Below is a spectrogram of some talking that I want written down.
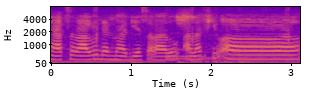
Sehat selalu dan bahagia selalu. I love you all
